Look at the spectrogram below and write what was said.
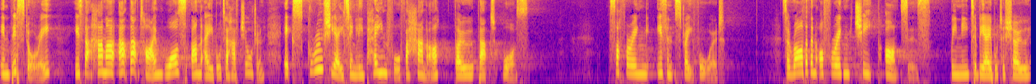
in this story is that Hannah at that time was unable to have children. Excruciatingly painful for Hannah, though that was. Suffering isn't straightforward. So rather than offering cheap answers, we need to be able to show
